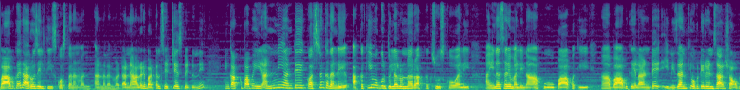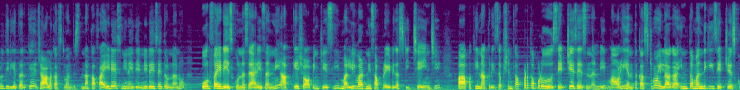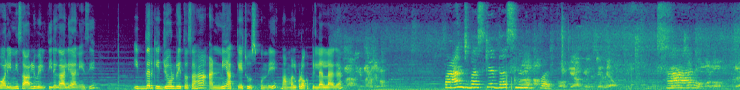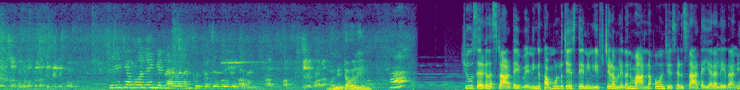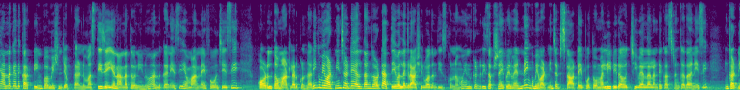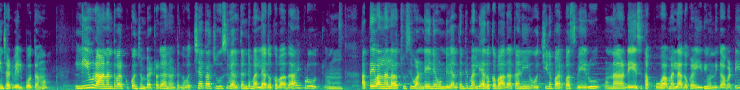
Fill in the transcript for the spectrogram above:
బాబుకైతే ఆ రోజు వెళ్ళి తీసుకొస్తానని అన్నదనమాట అన్న ఆల్రెడీ బట్టలు సెట్ చేసి పెట్టింది. ఇంకా అక్క పాప అన్నీ అంటే కష్టం కదండి. అక్కకి ముగ్గురు పిల్లలు ఉన్నారు అక్కకి చూసుకోవాలి. అయినా సరే మళ్ళీ నాకు పాపకి బాబుకి ఎలా అంటే ఈ నిజానికి ఒకటి రెండు సార్లు షాపులు తిరిగేసరికి చాలా కష్టం అనిపిస్తుంది. నాకు ఆ ఫైవ్ డేస్ నేనైతే ఎన్ని డేస్ అయితే ఉన్నాను ఫోర్ ఫైవ్ డేస్కి ఉన్న శారీస్ అన్నీ అక్కే షాపింగ్ చేసి మళ్ళీ వాటిని సపరేట్గా స్టిచ్ చేయించి పాపకి నాకు రిసెప్షన్కి అప్పటికప్పుడు సెట్ చేసేసిందండి మామూలుగా ఎంత కష్టమో ఇలాగా ఇంతమందికి సెట్ చేసుకోవాలి ఇన్నిసార్లు వెళ్ళి తిరగాలి అనేసి ఇద్దరికి జ్యువెలరీతో సహా అన్నీ అక్కే చూసుకుంది మమ్మల్ని కూడా ఒక పిల్లల్లాగా पाँच बज के दस मिनट पर ओके ओके जल्दी आओ हाँ आ रहे बोलो ड्राइवर साहब को बोलो थोड़ा जल्दी लेकर आओ ठीक है बोलेंगे ड्राइवर अंकल को जल्दी लेकर आएंगे చూశారు కదా స్టార్ట్ అయిపోయింది. ఇంకా తమ్ముళ్ళు చేస్తే నేను లిఫ్ట్ చేయడం లేదని మా అన్న ఫోన్ చేశాడు స్టార్ట్ అయ్యారా లేదా అని. అన్నకైతే కరెక్ట్ ఇన్ఫర్మేషన్ చెప్తాను మస్తీ చెయ్యను అన్నతో నేను. అందుకనేసి మా అన్నయ్య ఫోన్ చేసి కోడలతో మాట్లాడుకుంటున్నారు. ఇంక మేము అటు నుంచి అటే వెళ్తాం కాబట్టి అత్తయ్య వాళ్ళ దగ్గర ఆశీర్వాదం తీసుకున్నాము. ఎందుకంటే రిసెప్షన్ అయిపోయిన వెంటనే ఇంక మేము అటు నుంచి అటు స్టార్ట్ అయిపోతాం. మళ్ళీ ఇటు వచ్చి వెళ్ళాలంటే కష్టం కదా అనేసి ఇంక అటు నుంచి అటు వెళ్ళిపోతాము. లీవ్ రానంత వరకు కొంచెం బెటర్గానే ఉంటుంది. వచ్చాక చూసి వెళ్తుంటే మళ్ళీ అదొక బాధ. ఇప్పుడు అత్తయ్య వాళ్ళని అలా చూసి వన్ డేనే ఉండి వెళ్తుంటే మళ్ళీ అదొక బాధ. కానీ వచ్చిన పర్పస్ వేరు ఉన్న డేస్ తక్కువ మళ్ళీ అదొక ఇది ఉంది కాబట్టి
